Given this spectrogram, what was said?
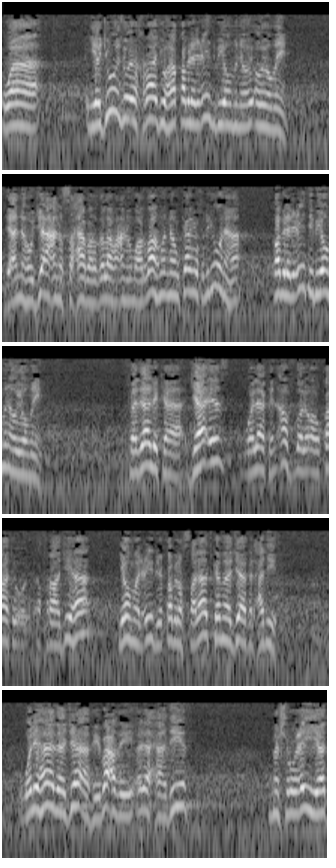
ويجوز إخراجها قبل العيد بيوم أو يومين. لأنه جاء عن الصحابة رضي الله عنهم وأرضاهم أنهم كانوا يخرجونها قبل العيد بيوم أو يومين. فذلك جائز ولكن أفضل أوقات إخراجها يوم العيد قبل الصلاة كما جاء في الحديث. ولهذا جاء في بعض الأحاديث مشروعية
